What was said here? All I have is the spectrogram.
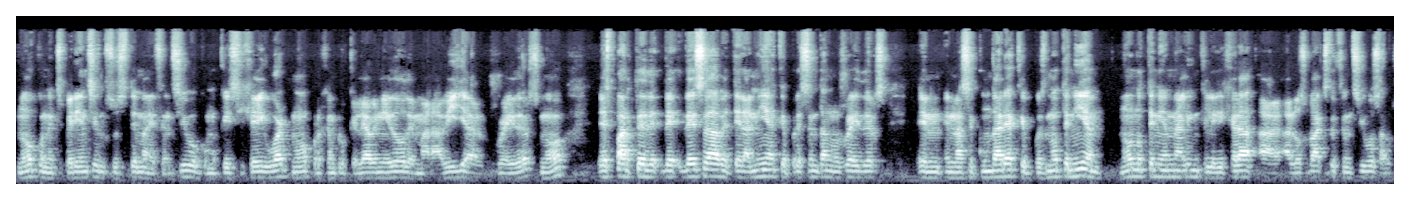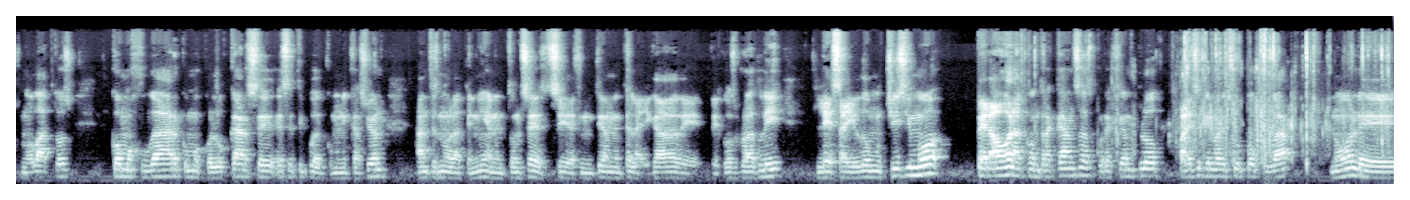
¿no? Con experiencia en su sistema defensivo, como Casey Hayward, ¿no? Por ejemplo, que le ha venido de maravilla a los Raiders, ¿no? Es parte de, esa veteranía que presentan los Raiders en, la secundaria que pues no tenían, ¿no? No tenían alguien que le dijera a, los backs defensivos, a los novatos, cómo jugar, cómo colocarse, ese tipo de comunicación, antes no la tenían. Entonces, sí, definitivamente la llegada de, de Gus Bradley les ayudó muchísimo, pero ahora contra Kansas, por ejemplo, parece que no le supo jugar, ¿no? Le,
